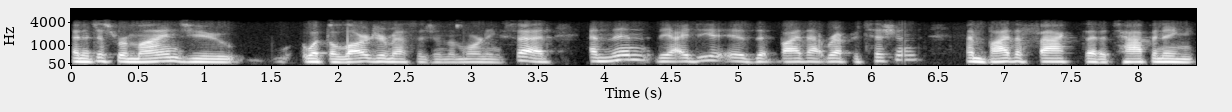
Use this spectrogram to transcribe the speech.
and it just reminds you what the larger message in the morning said and then the idea is that by that repetition and by the fact that it's happening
